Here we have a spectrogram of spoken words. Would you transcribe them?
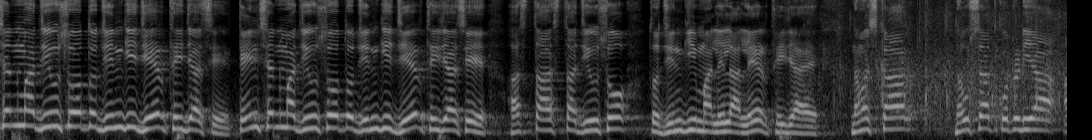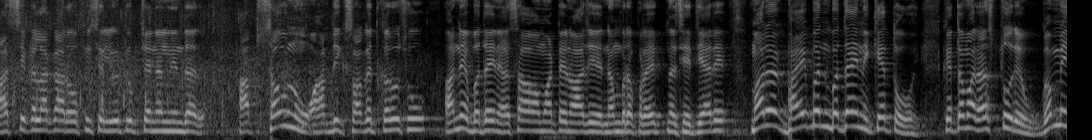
ટેન્શનમાં જીવશો તો જિંદગી ઝેર થઈ જશે. ટેન્શનમાં જીવશો તો જિંદગી ઝેર થઈ જશે. હસતા હસતા જીવશો તો જિંદગીમાં લીલા લેર થઈ જાય. નમસ્કાર, નવસાદ કોટડિયા હાસ્ય કલાકાર ઓફિશિયલ યુટ્યુબ ચેનલની અંદર આપ સૌનું હાર્દિક સ્વાગત કરું છું અને બધાને હસાવવા માટેનો આજે નમ્ર પ્રયત્ન છે ત્યારે મારો એક ભાઈબંધ બધાને કહેતો હોય કે તમારે હસતું રહેવું. ગમે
